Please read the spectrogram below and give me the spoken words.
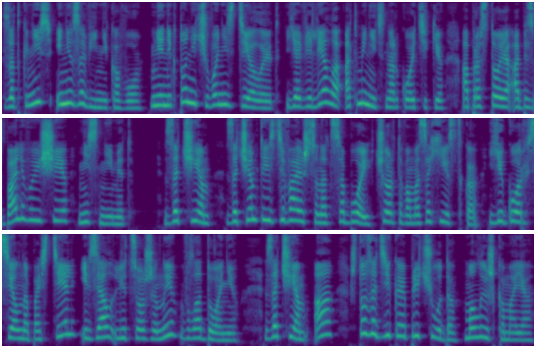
заткнись и не зови никого. Мне никто ничего не сделает. Я велела отменить наркотики, а простое обезболивающее не снимет». «Зачем? Зачем ты издеваешься над собой, чертова мазохистка?» Егор сел на постель и взял лицо жены в ладони. «Зачем, а? Что за дикое причуда, малышка моя?»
